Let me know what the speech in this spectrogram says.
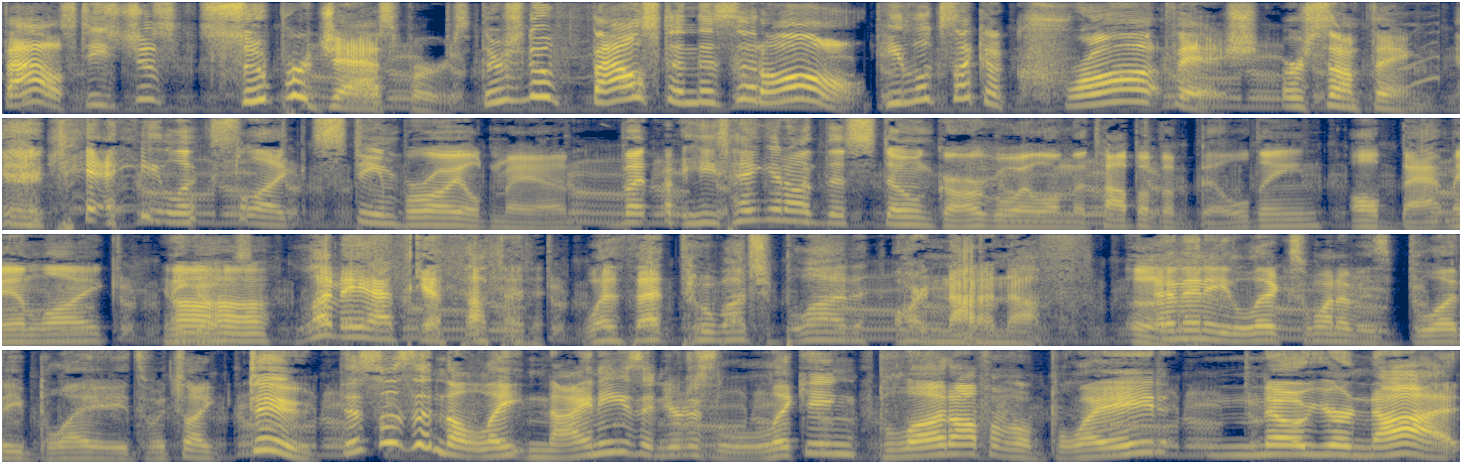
Faust? He's just super Jaspers. There's no Faust in this at all. He looks like a crawfish or something. yeah, he looks like steam broiled man. But he's hanging on this stone gargoyle on the top of a building, all Batman like. And he Uh-huh. goes, Let me ask you something. Was that too much blood or not enough? Ugh. And then he licks one of his bloody blades, which, like, dude, this was in the late 90s and you're just licking blood off of a blade? No, you're not.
